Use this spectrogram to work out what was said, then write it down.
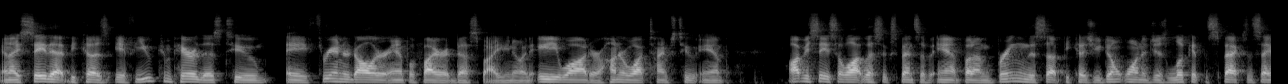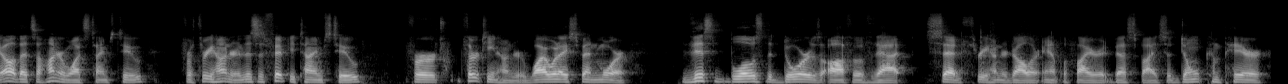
And I say that because if you compare this to a $300 amplifier at Best Buy, you know, an 80 watt or 100 watt times 2 amp, obviously it's a lot less expensive amp, but I'm bringing this up because you don't want to just look at the specs and say, oh, that's 100 watts times 2 for 300. This is 50 times 2 for 1300. Why would I spend more? This blows the doors off of that said $300 amplifier at Best Buy. So don't compare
